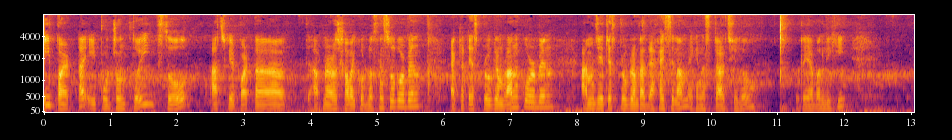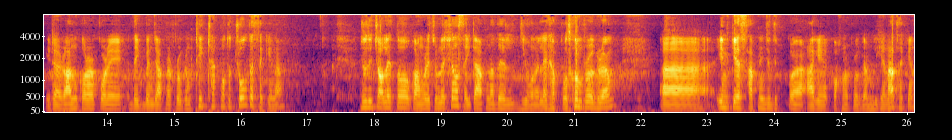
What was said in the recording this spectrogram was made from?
এই পার্টটা এই পর্যন্তই। সো আজকের পার্টটা আপনারা সবাই কোড ব্লক ইনস্টল করবেন, একটা টেস্ট প্রোগ্রাম রান করবেন। আমি যে টেস্ট প্রোগ্রামটা দেখাইছিলাম, এখানে স্টার ছিল, ওটাই আবার লিখি। এটা রান করার পরে দেখবেন যে আপনার প্রোগ্রাম ঠিকঠাক মতো চলতেছে কিনা। যদি চলে তো কংগ্রেচুলেশনস এটা আপনাদের জীবনে লেখা প্রথম প্রোগ্রাম ইন কেস আপনি যদি আগে কখনো প্রোগ্রাম লিখে না থাকেন,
